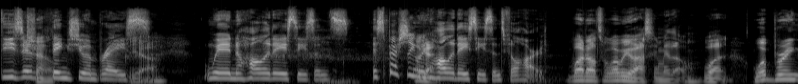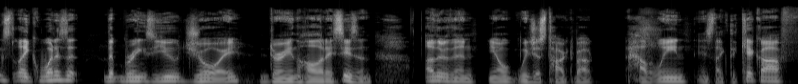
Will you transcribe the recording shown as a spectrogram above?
These are the things you embrace Yeah. when holiday seasons, especially when Okay. holiday seasons feel hard. What else? What were you asking me though? What? What brings like what is it that brings you joy during the holiday season? Other than, you know, we just talked about Halloween is like the kickoff.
